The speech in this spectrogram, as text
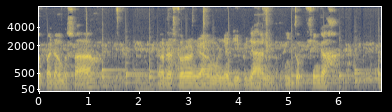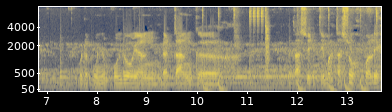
ke Padang Besar dan restoran yang menjadi pilihan untuk singgah kepada pengunjung-pengunjung yang datang ke Tasik Timah Tasuh boleh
